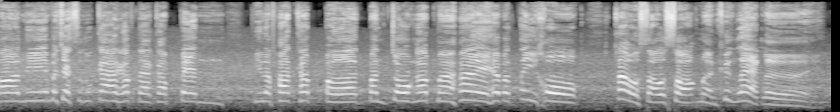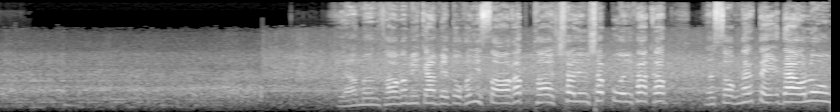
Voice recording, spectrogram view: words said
ตอนนี้ไม่ใช่สนุกการครับแต่กลับเป็น พิรพัฒน์ครับเปิดบรรจงครับมาให้เฮเบอร์ตี้โคก เข้าเสาสองเหมือนครึ่งแรกเลยแล้วเมืองทองก็มีการเปลี่ยนตัวคนที่สองครับ ทอชาลิวชปุยพักครับส่งนักเตะดาวรุ่ง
